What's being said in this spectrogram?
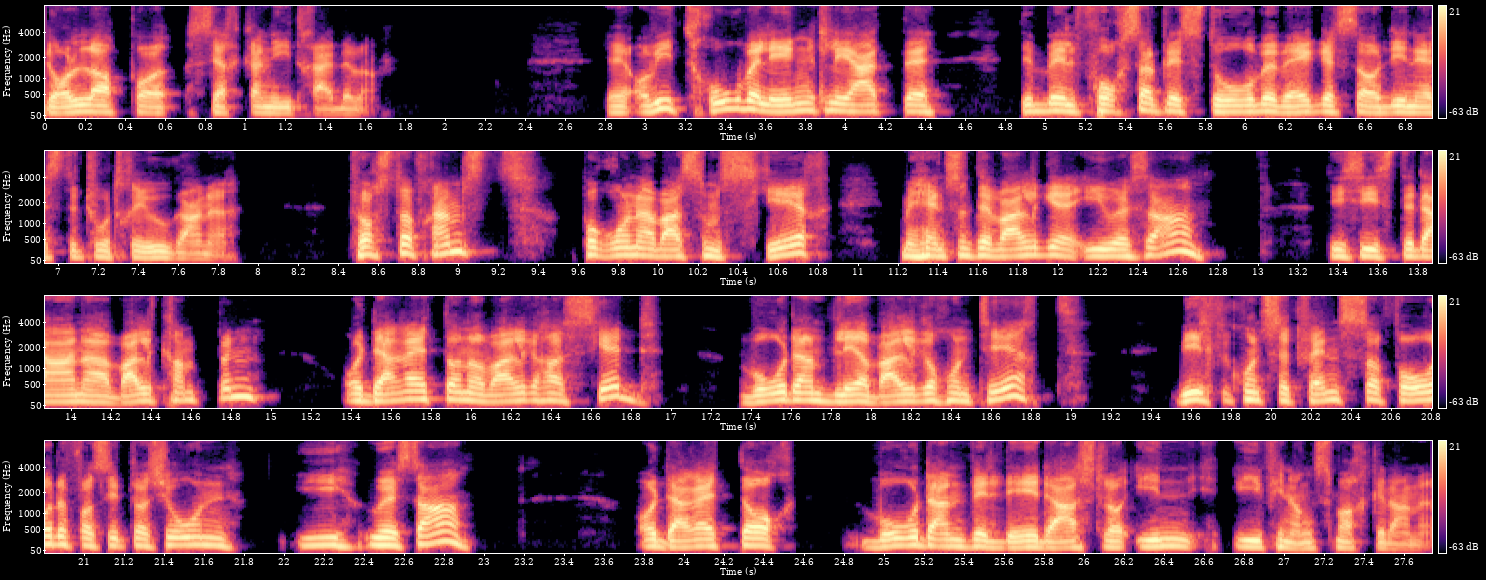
dollar på ca. 9,30. Eh, og vi tror vel egentlig at eh, det vil fortsatt bli store bevegelser de neste to-tre ukene. Først og fremst pga. hva som skjer med hensyn til valget i USA de siste dagene av valgkampen, og deretter, når valget har skjedd, hvordan blir valget håndtert? Hvilke konsekvenser får det for situasjonen i USA? Og deretter, hvordan vil det da slå inn i finansmarkedene?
